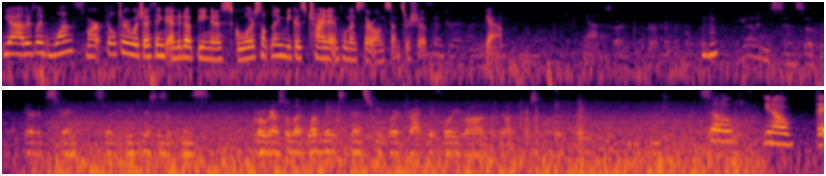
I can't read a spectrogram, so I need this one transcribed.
Yeah, there's like one smart filter, which I think ended up being in a school or something because China implements their own censorship. Yeah. Yeah. Sorry. hmm Do you have any sense of the comparative strengths and weaknesses of these programs? So, like, what makes NetSweeper attractive for Iran but not for some other? So, you know, they,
